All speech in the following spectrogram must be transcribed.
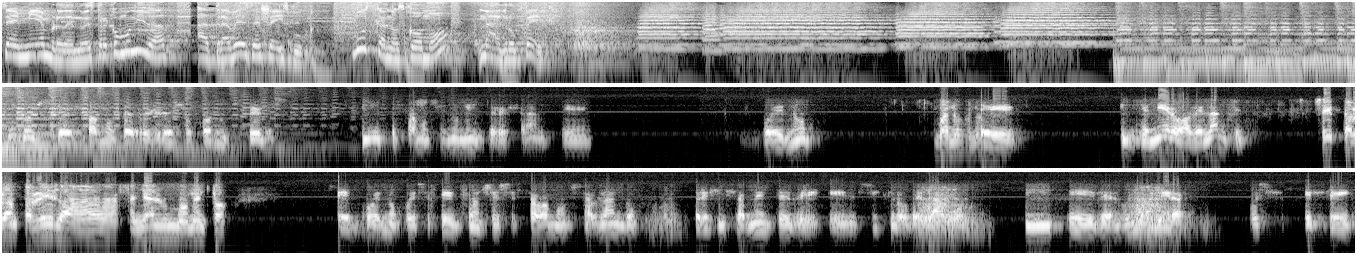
Sé miembro de nuestra comunidad a través de Facebook. Búscanos como Nagropec. Ya estamos de regreso con ustedes y estamos en un interesante. Bueno, Bueno, bueno. eh, ingeniero, adelante. Sí, perdón, perdí la señal un momento. Eh, bueno, pues entonces estábamos hablando precisamente del ciclo del agua y eh, de alguna manera, pues este es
